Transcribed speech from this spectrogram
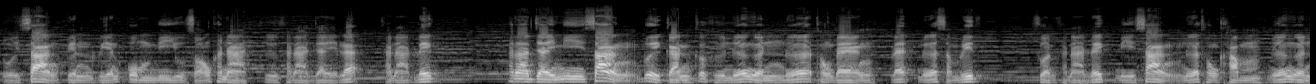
โดยสร้างเป็นเหรียญกลมมีอยู่2ขนาด คือขนาดใหญ่และขนาดเล็ก ขนาดใหญ่มีสร้างด้วยกันก็คือเนื้อเงินเนื้อทองแดงและเนื้อสำริด ส่วนขนาดเล็กมีสร้างเนื้อทองคำเนื้อเงิน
